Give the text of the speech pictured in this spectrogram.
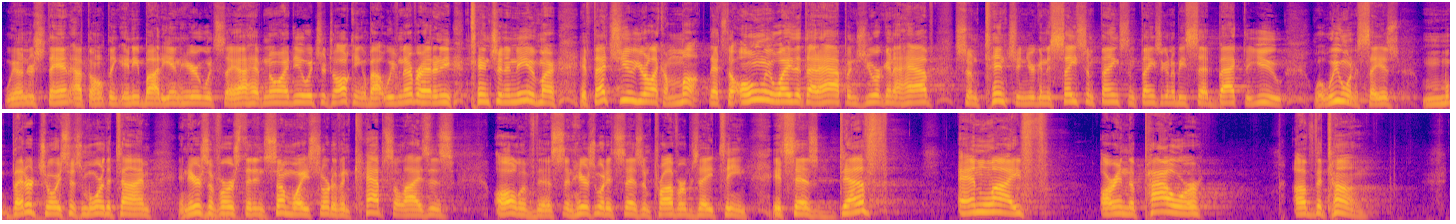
we understand. I don't think anybody in here would say, I have no idea what you're talking about. We've never had any tension in any of my. If that's you, you're like a monk. That's the only way that that happens. You're going to have some tension. You're going to say some things. Some things are going to be said back to you. What we want to say is better choices more of the time. And here's a verse that, in some ways, sort of encapsulizes all of this. And here's what it says in Proverbs 18 it says, Death and life are in the power of the tongue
